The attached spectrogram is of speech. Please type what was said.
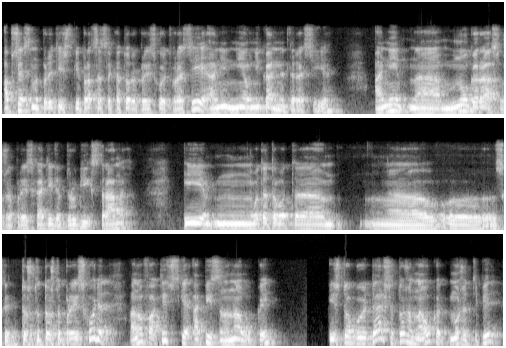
общественно-политические процессы, которые происходят в России, они не уникальны для России они а, много раз уже происходили в других странах. И вот это вот э, э, сказать, то, что, то, что происходит, оно фактически описано наукой. И что будет дальше, тоже наука может теперь,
